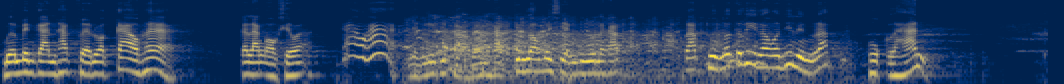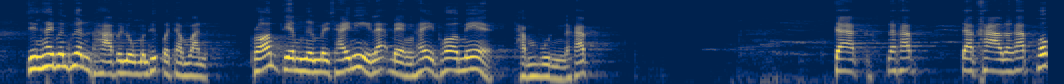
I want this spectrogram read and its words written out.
เหมือนเป็นการทักแฟนว่า 95กำลังออกเสียงว่า 95 อย่างนี้ที่เปล่านะครับ จึงลองไปเสี่ยงดูนะครับกลับถูกลอตเตอรี่รางวัลที่ 1 รับ 6 ล้าน จึงให้เพื่อนๆ พาไปลงบันทึกประจำวัน พร้อมเตรียมเงินไปใช้หนี้และแบ่งให้พ่อแม่ทำบุญนะครับ จากนะครับจากข่าวนะครับ พบ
